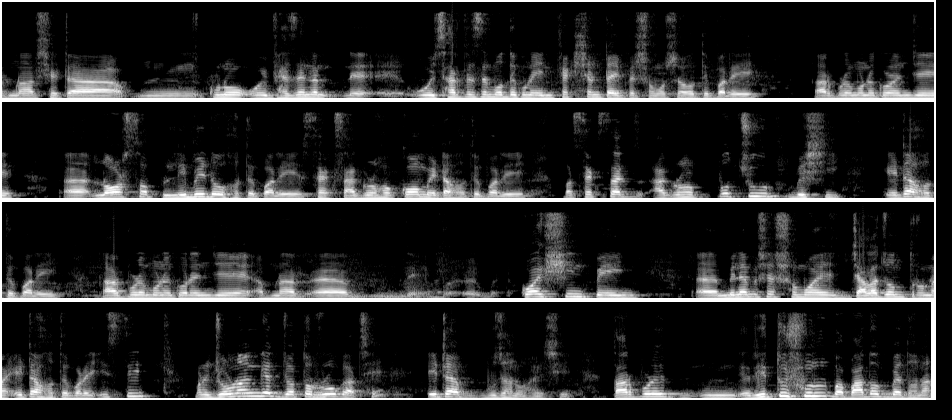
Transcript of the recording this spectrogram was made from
আপনার সেটা কোনো ওই ভ্যাজেনাল ওই সার্ফেসের মধ্যে কোনো ইনফেকশন টাইপের সমস্যা হতে পারে, তারপরে মনে করেন যে লস অফ লিবিডো হতে পারে সেক্স আগ্রহ কম এটা হতে পারে, বা সেক্স আগ্রহ প্রচুর বেশি এটা হতে পারে, তারপরে মনে করেন যে আপনার কয়সিন পেইন মেলামেশার সময় জ্বালা যন্ত্রণা এটা হতে পারে। স্ত্রী মানে যৌনাঙ্গের যত রোগ আছে, এটা বোঝানো হয়েছে। তারপরে ঋতুশূল বা বাদক বেদনা।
